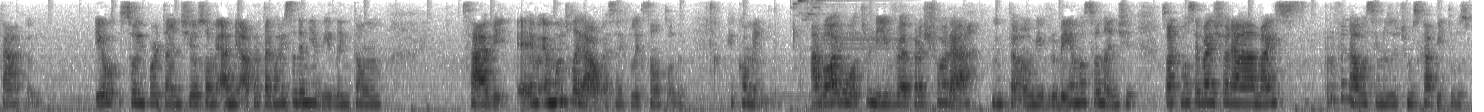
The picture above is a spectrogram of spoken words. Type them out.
tá? Eu sou importante, eu sou a, a protagonista da minha vida, então, sabe, é, é muito legal essa reflexão toda. Recomendo. Agora o outro livro é para chorar, então é um livro bem emocionante, só que você vai chorar mais pro final, assim, nos últimos capítulos.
